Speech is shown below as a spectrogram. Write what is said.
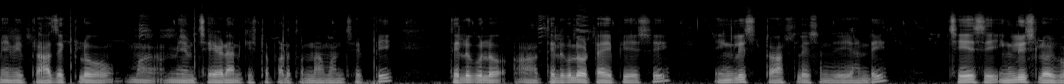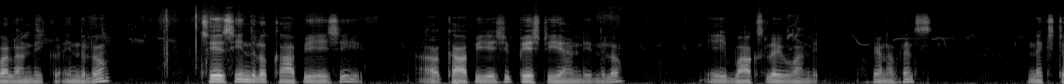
మేము ఈ ప్రాజెక్ట్లో మా మేము చేయడానికి ఇష్టపడుతున్నామని చెప్పి తెలుగులో తెలుగులో టైప్ చేసి ఇంగ్లీష్ ట్రాన్స్లేషన్ చేయండి. చేసి ఇంగ్లీష్లో ఇవ్వాలండి ఇందులో. చేసి ఇందులో కాపీ చేసి కాపీ చేసి పేస్ట్ చేయండి ఇందులో. ఈ బాక్స్లో ఇవ్వండి. ఓకేనా friends? Next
